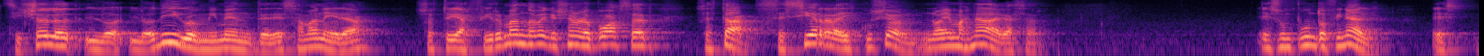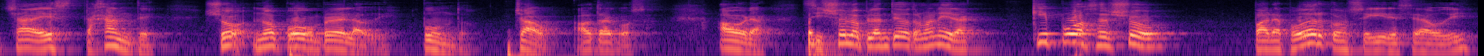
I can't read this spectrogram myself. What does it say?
si yo lo digo en mi mente de esa manera, yo estoy afirmándome que yo no lo puedo hacer, ya está, se cierra la discusión, no hay más nada que hacer. Es un punto final, es, ya es tajante. Yo no puedo comprar el Audi, punto. Chao, a otra cosa. Ahora, si yo lo planteo de otra manera, ¿qué puedo hacer yo para poder conseguir ese Audi?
